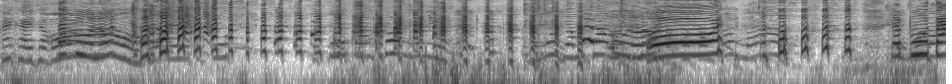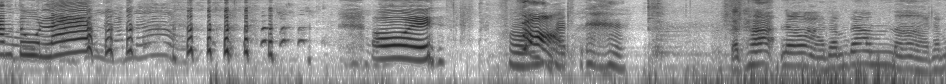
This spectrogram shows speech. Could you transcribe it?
ให้ใครจะโอ้ตะปูรุ่น ยังไม่ซ่อมเลย โอ้ยตะปูตามตูดแล้ว ย้ำแล้ว โอ้ยหอมผัด กระทะหน้าดำดำหน้าดำ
